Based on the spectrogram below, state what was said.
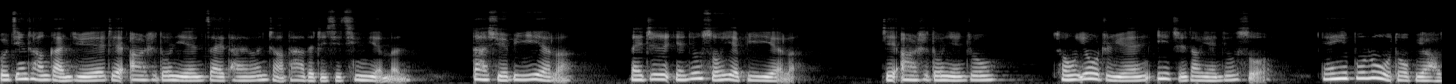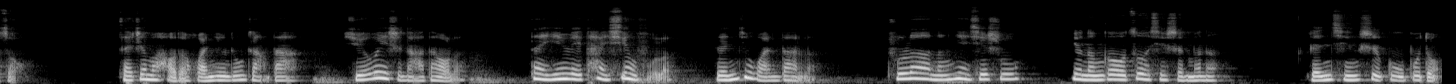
我经常感觉，这二十多年在台湾长大的这些青年们，大学毕业了，乃至研究所也毕业了，这二十多年中。从幼稚园一直到研究所，连一步路都不要走，在这么好的环境中长大，学位是拿到了，但因为太幸福了，人就完蛋了。除了能念些书，又能够做些什么呢？人情世故不懂。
